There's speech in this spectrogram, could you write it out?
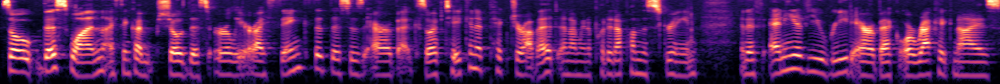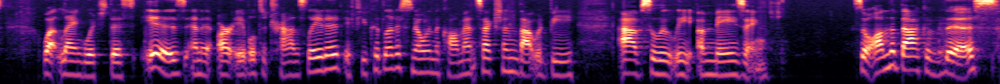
So this one, I think I showed this earlier. I think that this is Arabic. So I've taken a picture of it and I'm going to put it up on the screen. And if any of you read Arabic or recognize what language this is and are able to translate it, if you could let us know in the comment section, that would be absolutely amazing. So on the back of this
